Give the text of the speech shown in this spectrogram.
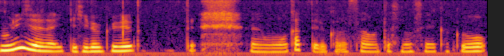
無理じゃないってひどくね？とかって。もう分かってるからさ私の性格を。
